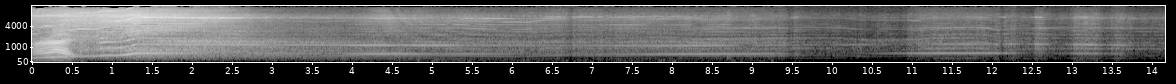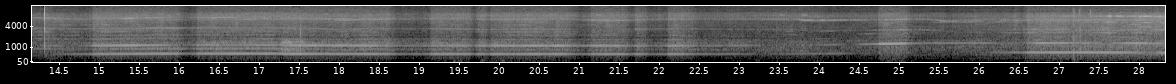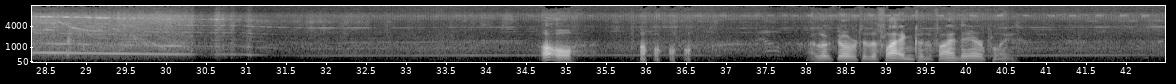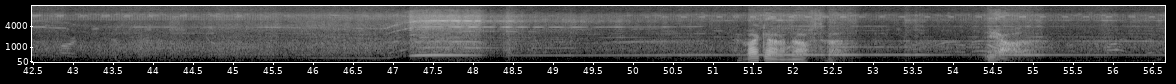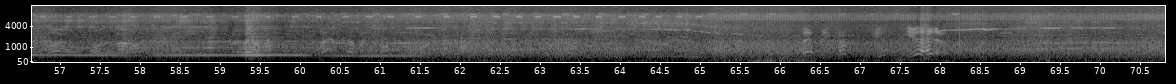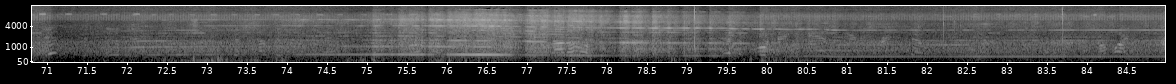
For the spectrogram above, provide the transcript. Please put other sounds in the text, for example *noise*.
All right. Uh-oh. *laughs* I looked over to the flag and couldn't find the airplane. Have I got enough to... Yeah.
